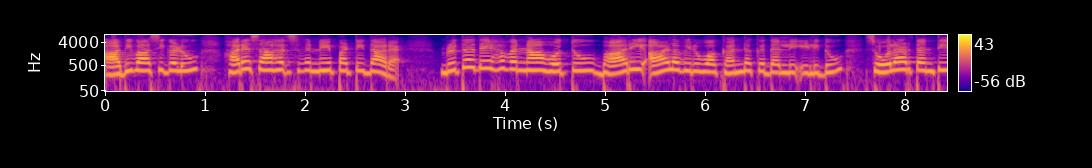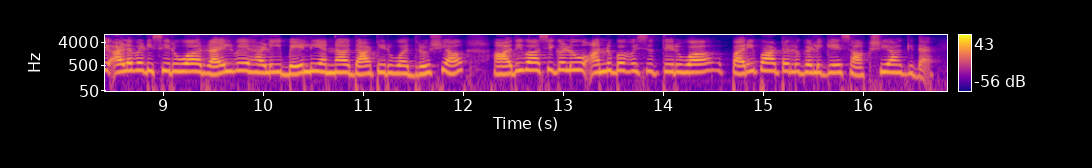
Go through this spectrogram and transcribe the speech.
ಆದಿವಾಸಿಗಳು ಹರಸಾಹಸವನ್ನೇ ಪಟ್ಟಿದ್ದಾರೆ. ಮೃತದೇಹವನ್ನ ಹೊತ್ತು ಭಾರೀ ಆಳವಿರುವ ಕಂದಕದಲ್ಲಿ ಇಳಿದು ಸೋಲಾರ್ ತಂತಿ ಅಳವಡಿಸಿರುವ ರೈಲ್ವೆ ಹಳಿ ಬೇಲಿಯನ್ನ ದಾಟಿರುವ ದೃಶ್ಯ ಆದಿವಾಸಿಗಳು ಅನುಭವಿಸುತ್ತಿರುವ ಪರಿಪಾಟಲುಗಳಿಗೆ ಸಾಕ್ಷಿಯಾಗಿದೆ.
